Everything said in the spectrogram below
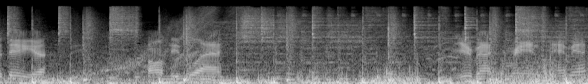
Look, there you go. Coffee black. You hear back from Ray and Sam yet?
